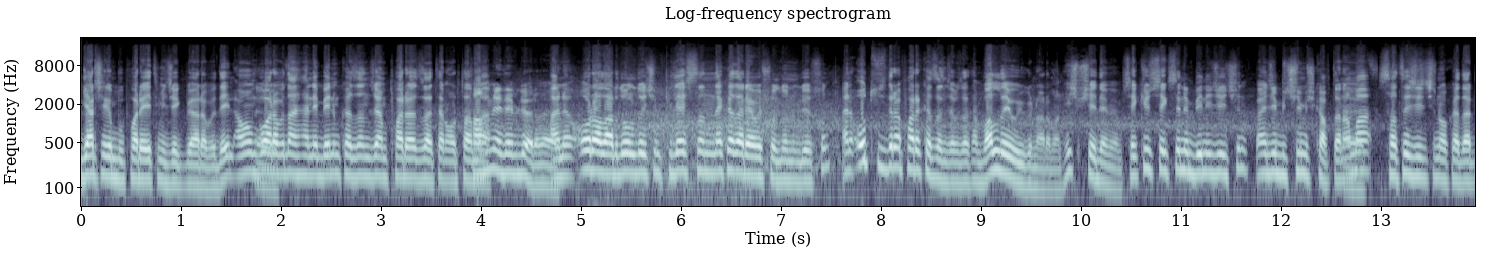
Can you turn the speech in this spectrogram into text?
gerçekten bu para yetmeyecek bir araba değil. Ama bu Evet. arabadan hani benim kazanacağım para zaten ortalama. Tahmin edebiliyorum evet. Hani oralarda olduğu için Plasta'nın ne kadar yavaş olduğunu biliyorsun. Hani 30 lira para kazanacağım zaten. Vallahi uygun araban. Hiçbir şey demiyorum. 880'in binici için bence biçilmiş kaptan ama Evet. satıcı için o kadar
